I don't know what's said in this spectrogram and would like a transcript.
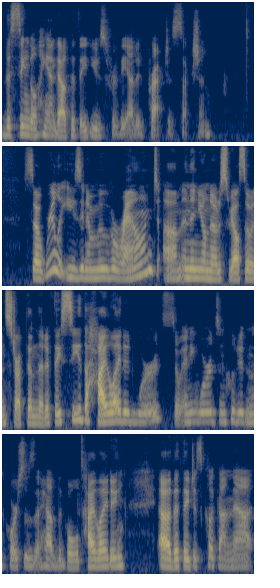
the single handout that they'd use for the added practice section. So really easy to move around. Um, and then you'll notice we also instruct them that if they see the highlighted words, so any words included in the courses that have the gold highlighting, uh, that they just click on that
